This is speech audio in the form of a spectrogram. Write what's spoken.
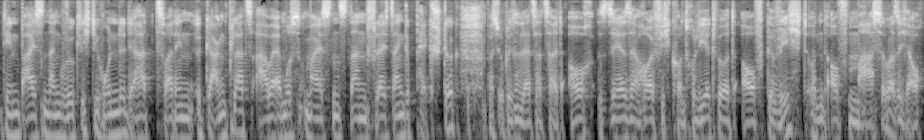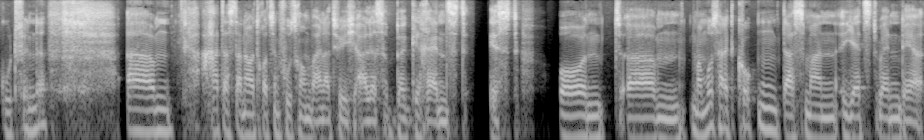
den beißen dann wirklich die Hunde. Der hat zwar den Gangplatz, aber er muss meistens dann vielleicht sein Gepäckstück, was übrigens in letzter Zeit auch sehr, sehr häufig kontrolliert wird, auf Gewicht und auf Maße, was ich auch gut finde. Ähm, hat das dann aber trotzdem Fußraum, weil natürlich alles begrenzt ist. Und ähm, man muss halt gucken, dass man jetzt, wenn der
